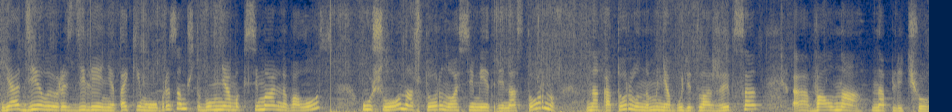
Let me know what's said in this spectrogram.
я делаю разделение таким образом, чтобы у меня максимально волос ушло на сторону асимметрии, на сторону, на которую у меня будет ложиться э, волна на плечо.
